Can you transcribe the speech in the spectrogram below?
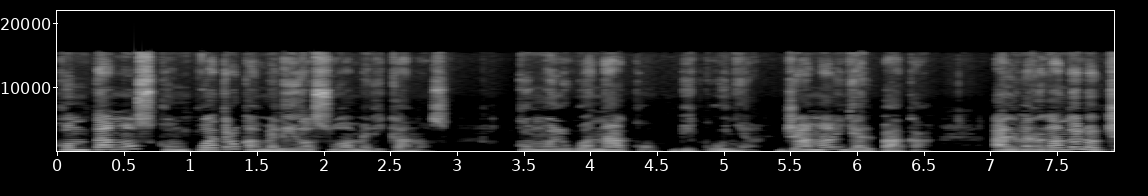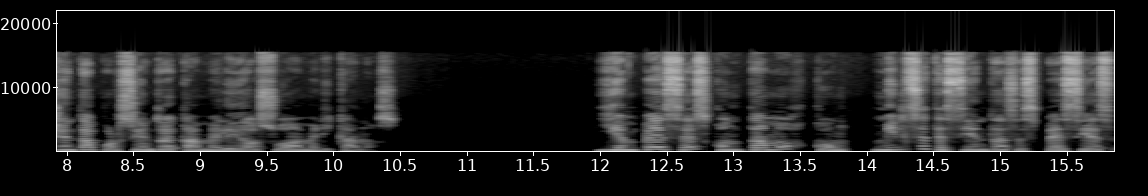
Contamos con cuatro camélidos sudamericanos, como el guanaco, vicuña, llama y alpaca, albergando el 80% de camélidos sudamericanos. Y en peces contamos con 1.700 especies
